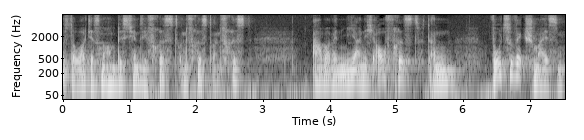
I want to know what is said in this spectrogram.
Es dauert jetzt noch ein bisschen, sie frisst und frisst und frisst. Aber wenn Mia nicht auffrisst, dann wozu wegschmeißen?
